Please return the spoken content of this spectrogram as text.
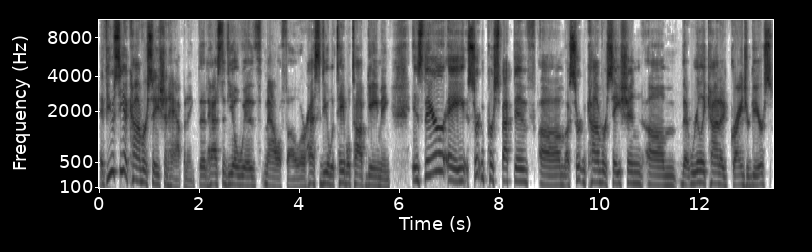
if you see a conversation happening that has to deal with Malifaux or has to deal with tabletop gaming, is there a certain perspective, um, a certain conversation um, that really kind of grinds your gears?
